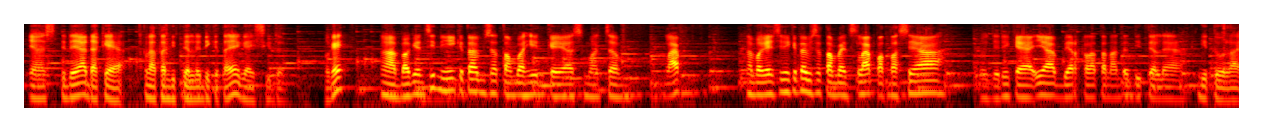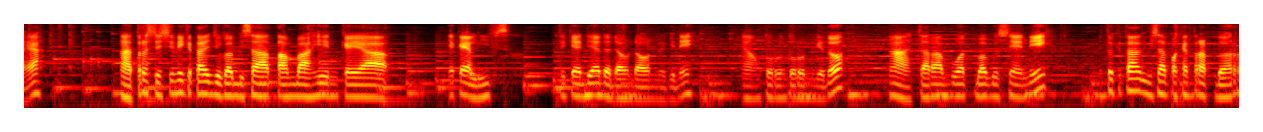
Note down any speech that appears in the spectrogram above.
ya setidaknya ada kayak kelihatan detailnya dikit aja guys gitu. Oke? Okay? nah bagian sini kita bisa tambahin kayak semacam slab. Nah bagian sini kita bisa tambahin slab atasnya. Tuh, jadi kayak ya biar kelihatan ada detailnya gitulah ya. Nah terus di sini kita juga bisa tambahin kayak ya kayak leaves. Jadi kayak dia ada daun-daun gini yang turun-turun gitu. Nah cara buat bagusnya ini itu kita bisa pakai trapdoor.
